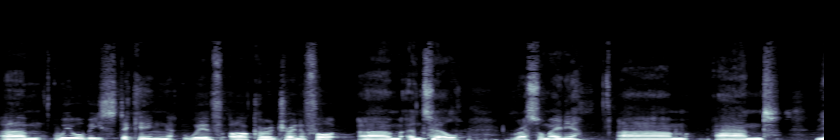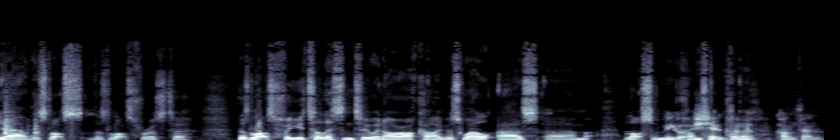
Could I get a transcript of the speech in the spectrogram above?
Um, we will be sticking with our current train of thought um, until WrestleMania, um, and yeah, there's lots. There's lots for us to. There's lots for you to listen to in our archive as well as um, lots of We new content coming. content.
